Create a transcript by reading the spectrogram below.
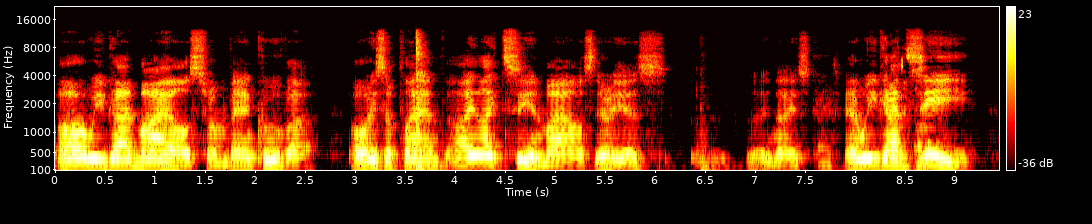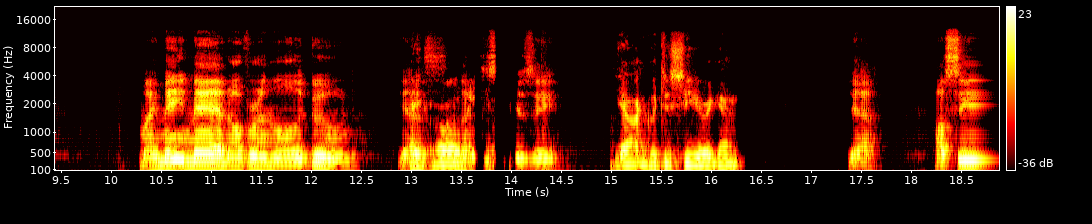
Oh, we've got Miles from Vancouver. Always a plan. I liked seeing Miles. There he is. Very nice. And we got Z, my main man over in the lagoon. Yes. Paul. Nice to see you, Z. Yeah, good to see you again. Yeah. I'll see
